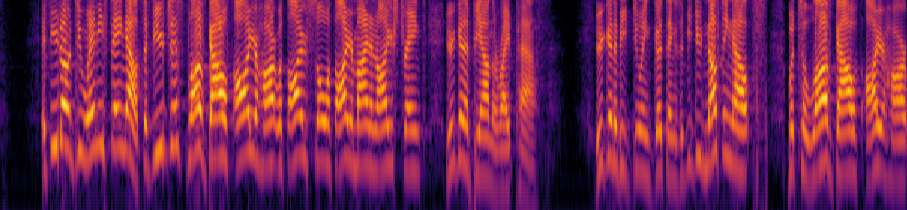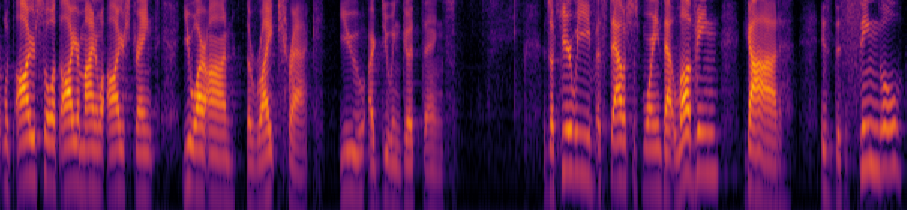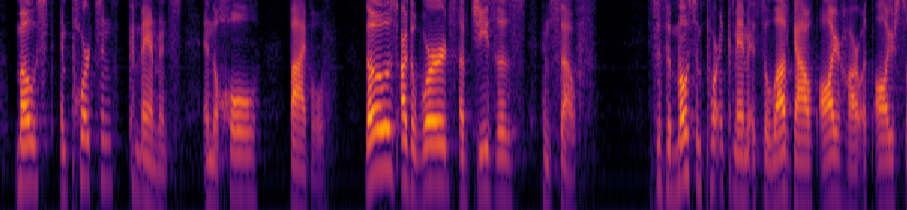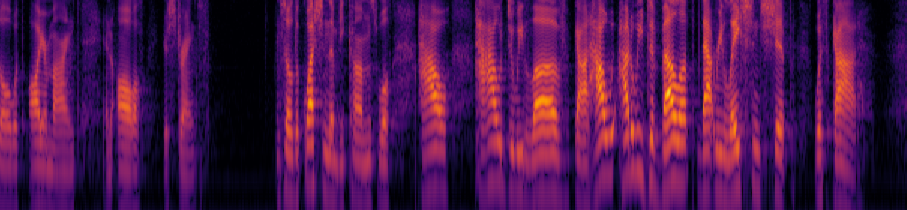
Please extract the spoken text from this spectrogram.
if you don't do anything else, if you just love God with all your heart, with all your soul, with all your mind and all your strength, you're going to be on the right path. You're going to be doing good things. If you do nothing else but to love God with all your heart, with all your soul, with all your mind, and with all your strength, you are on the right track. You are doing good things. And so here we've established this morning that loving God is the single most important commandment in the whole Bible. Those are the words of Jesus himself. He says the most important commandment is to love God with all your heart, with all your soul, with all your mind, and all your strength. And so the question then becomes well, how, how do we love God? How, how do we develop that relationship with God?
